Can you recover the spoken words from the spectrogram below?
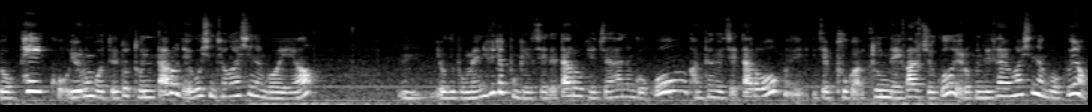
요 페이코 이런 것들도 돈 따로 내고 신청하시는 거예요. 음, 여기 보면 휴대폰 결제를 따로 결제하는 거고 간편 결제 따로 이제 부가 돈 내가지고 여러분들이 사용하시는 거고요.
